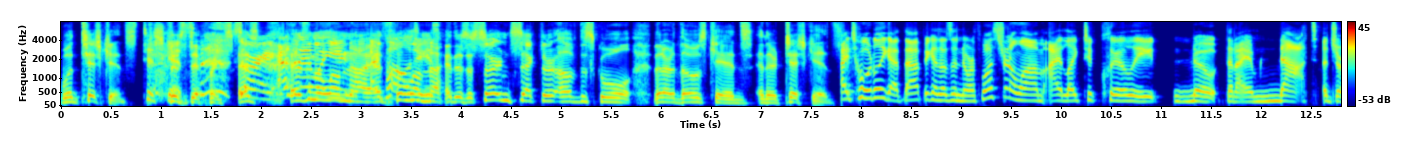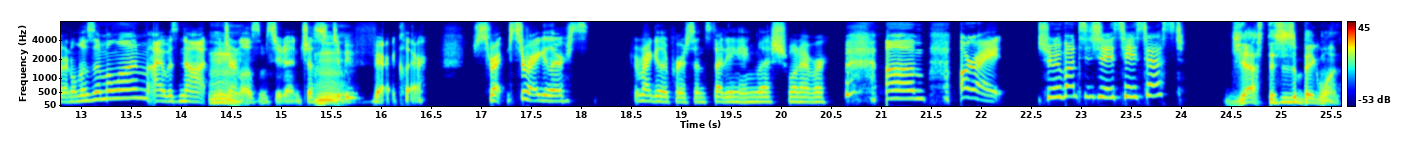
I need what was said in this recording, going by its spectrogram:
Well, Tisch kids. Tisch There's kids. difference. Sorry, as an as an alumni, as an alumni, there's a certain sector of the school that are those kids, and they're Tisch kids. I totally get that because as a Northwestern alum, I like to clearly note that I am not a journalism alum. I was not a Mm. journalism student, just to Mm. be very clear. Just, re- just a regular, regular person studying English, whatever. Um, all right. Should we move on to today's taste test? Yes, this is a big one.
